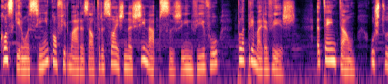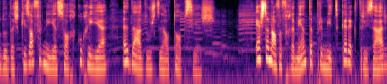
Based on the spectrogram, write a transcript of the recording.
Conseguiram assim confirmar as alterações nas sinapses in vivo pela primeira vez. Até então, o estudo da esquizofrenia só recorria a dados de autópsias. Esta nova ferramenta permite caracterizar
